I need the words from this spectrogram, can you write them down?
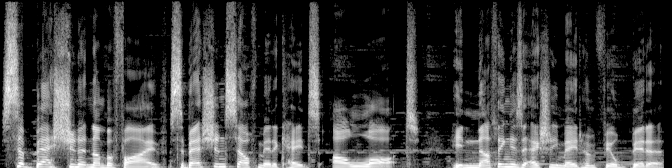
Sebastian at number five. Sebastian self-medicates a lot. He nothing has actually made him feel better,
